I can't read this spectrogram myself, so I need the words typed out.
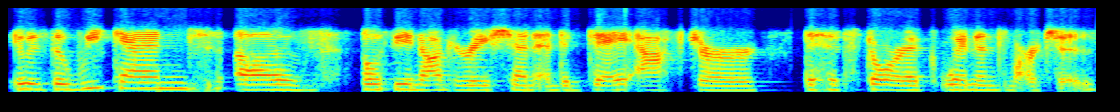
it was the weekend of both the inauguration and the day after the historic women's marches,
